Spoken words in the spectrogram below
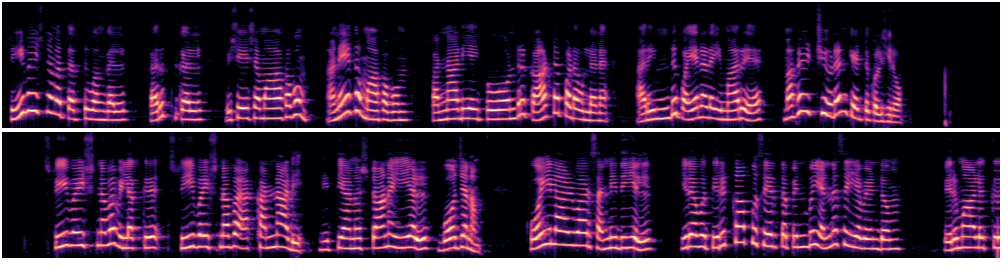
ஸ்ரீ வைஷ்ணவ தத்துவங்கள் கருத்துக்கள் விசேஷமாகவும் அநேகமாகவும் கண்ணாடியைப் போன்று காட்டப்பட உள்ளன. அறிந்து பயனடையுமாறு மகிழ்ச்சியுடன் கேட்டுக்கொள்கிறோம். ஸ்ரீ வைஷ்ணவ விளக்கு ஸ்ரீ வைஷ்ணவ கண்ணாடி நித்தியானுஷ்டான இயல் போஜனம். கோயிலாழ்வார் சந்நிதியில் இரவு திருக்காப்பு சேர்த்த பின்பு என்ன செய்ய வேண்டும்? பெருமாளுக்கு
